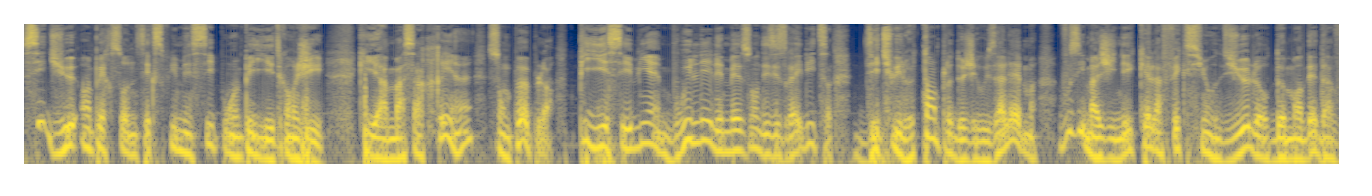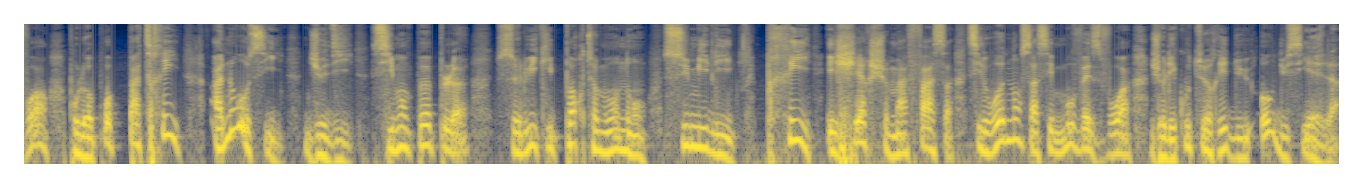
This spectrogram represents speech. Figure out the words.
Si Dieu en personne s'exprime ainsi pour un pays étranger qui a massacré hein, son peuple, pillé ses biens, brûlé les maisons des Israélites, détruit le temple de Jérusalem, vous imaginez quelle affection Dieu leur demandait d'avoir pour leur propre patrie à nous aussi, Dieu dit, si mon peuple, celui qui porte mon nom, s'humilie, prie et cherche ma face, s'il renonce à ses mauvaises voies, je l'écouterai du haut du ciel,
